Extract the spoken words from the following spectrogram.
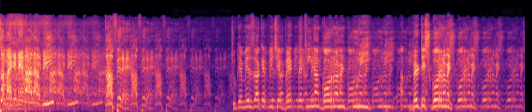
समझने वाला भी काफिर है। चूँकि मिर्ज़ा के पीछे बैक पे थी ना गवर्नमेंट पूरी British government. Government government government.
